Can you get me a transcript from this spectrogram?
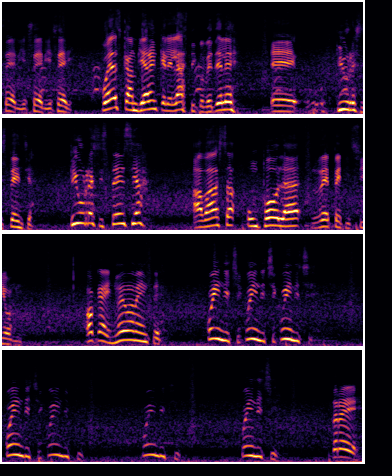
Serie serie serie. Puedes cambiar anche elástico vedele eh, più resistencia. Più resistencia avanza un po' la repetición ok nuevamente 15 15 15 15 15 15 15 3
